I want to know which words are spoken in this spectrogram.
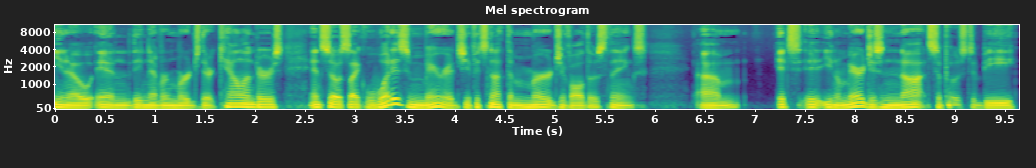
you know, and they never merge their calendars. And so it's like, what is marriage if it's not the merge of all those things? Um, it's it, you know marriage is not supposed to be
